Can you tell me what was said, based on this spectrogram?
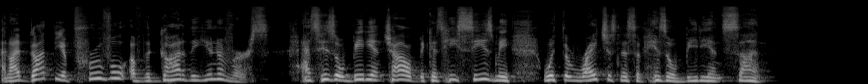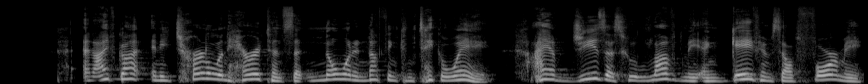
And I've got the approval of the God of the universe as his obedient child because he sees me with the righteousness of his obedient son. And I've got an eternal inheritance that no one and nothing can take away. I have Jesus who loved me and gave himself for me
